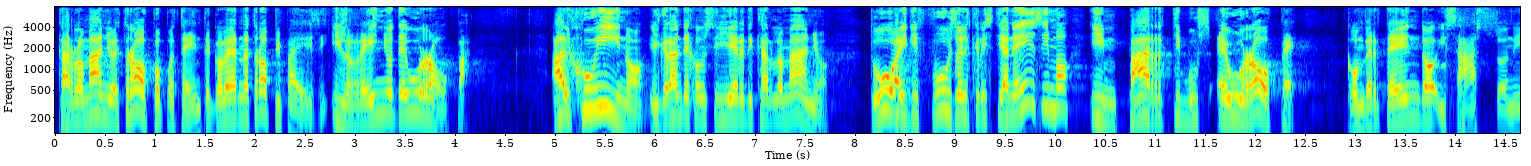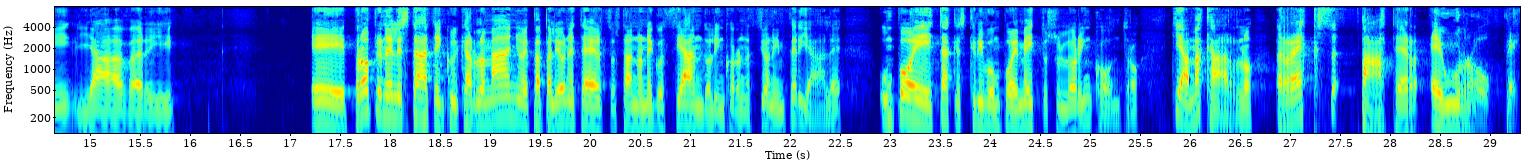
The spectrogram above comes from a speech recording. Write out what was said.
Carlo Magno è troppo potente, governa troppi paesi, il regno d'Europa. Alcuino, il grande consigliere di Carlo Magno, tu hai diffuso il cristianesimo in partibus Europe, convertendo i sassoni, gli avari. E proprio nell'estate in cui Carlo Magno e Papa Leone III stanno negoziando l'incoronazione imperiale, un poeta che scrive un poemetto sul loro incontro chiama Carlo Rex Pater Europe,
